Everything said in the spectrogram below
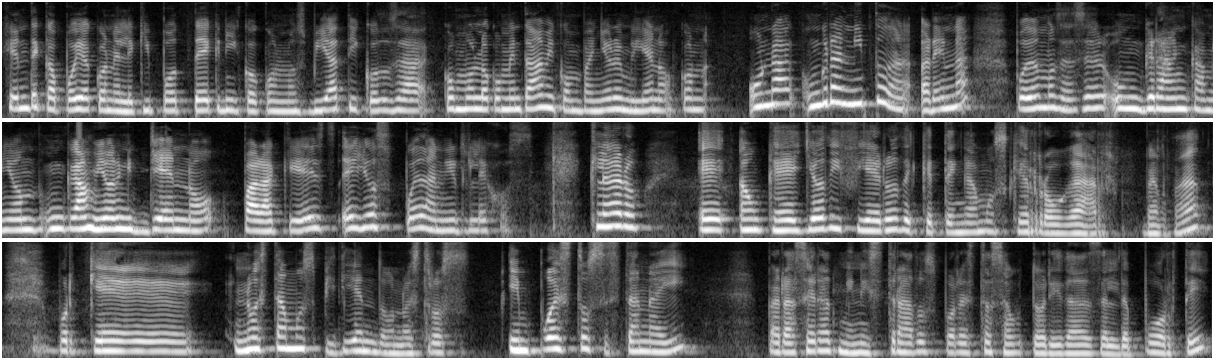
gente que apoya con el equipo técnico, con los viáticos, o sea, como lo comentaba mi compañero Emiliano, con una, un granito de arena podemos hacer un gran camión, un camión lleno para que ellos puedan ir lejos. Claro, eh, aunque yo difiero de que tengamos que rogar ¿verdad? Porque no estamos pidiendo, nuestros impuestos están ahí para ser administrados por estas autoridades del deporte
